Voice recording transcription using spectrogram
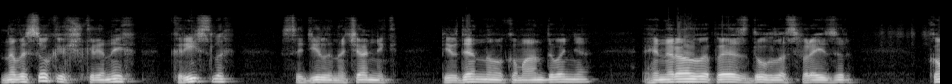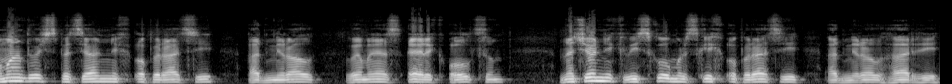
на високих шкіряних кріслах сиділи начальник південного командування, генерал ВПС Дуглас Фрейзер, командувач спеціальних операцій, адмірал ВМС Ерик Олсон, начальник військово-морських операцій адмірал Гаррі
